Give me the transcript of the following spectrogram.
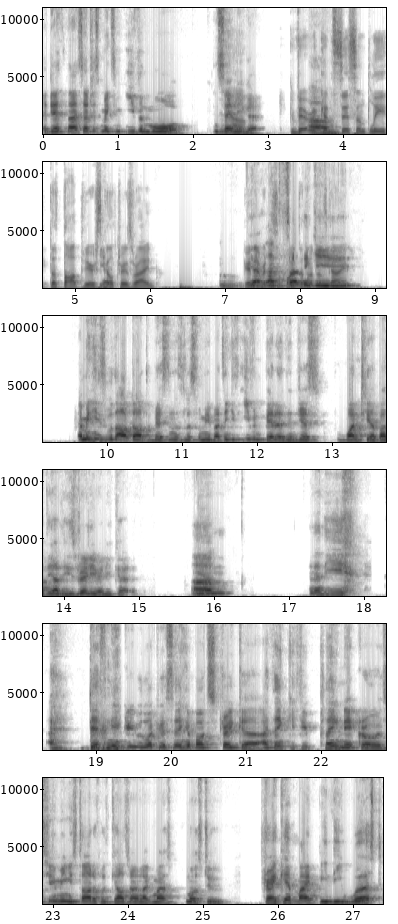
a Death Knight, so that just makes him even more insanely Yeah. good. Very Um, consistently the top tier skill trees, right? Mm. Yeah, that's, so I think with this guy. he. I mean, he's without doubt the best in this list for me, but I think he's even better than just one tier above the other. He's really, really good. Yeah. Um, and then the, I definitely agree with what you're saying about Straker. I think if you're playing Necro, assuming you start off with Galthran like most most do, Straker might be the worst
